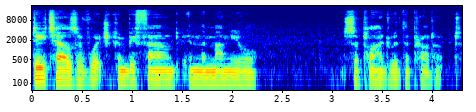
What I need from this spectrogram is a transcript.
details of which can be found in the manual supplied with the product.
